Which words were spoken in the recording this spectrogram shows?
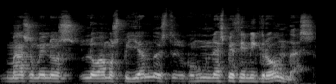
más o menos lo vamos pillando, esto es como una especie de microondas.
